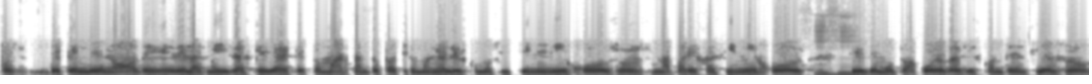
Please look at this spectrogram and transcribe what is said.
pues depende, ¿no? De, las medidas que haya que tomar, tanto patrimoniales como si tienen hijos o es una pareja sin hijos, si es de mutuo acuerdo, si es contencioso.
